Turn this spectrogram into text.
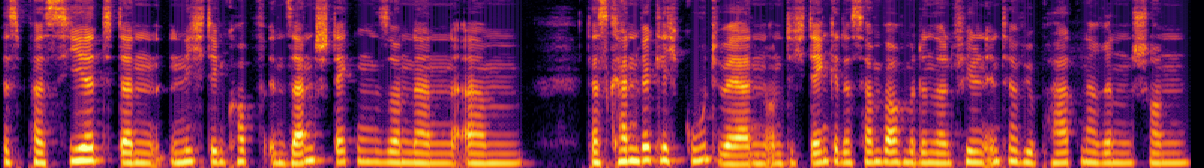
es passiert, dann nicht den Kopf in Sand stecken, sondern ähm, das kann wirklich gut werden. Und ich denke, das haben wir auch mit unseren vielen Interviewpartnerinnen schon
